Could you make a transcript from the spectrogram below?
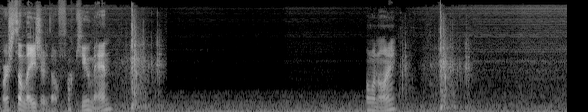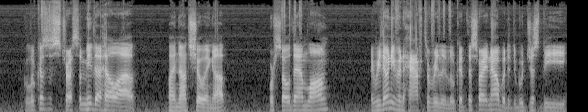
Where's the laser, though? Fuck you, man. So annoying. Lucas is stressing me the hell out by not showing up for so damn long. Like, we don't even have to really look at this right now, but it would just be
